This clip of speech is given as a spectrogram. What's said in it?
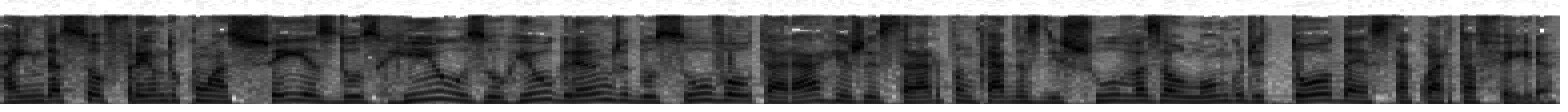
Ainda sofrendo com as cheias dos rios, o Rio Grande do Sul voltará a registrar pancadas de chuvas ao longo de toda esta quarta-feira.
